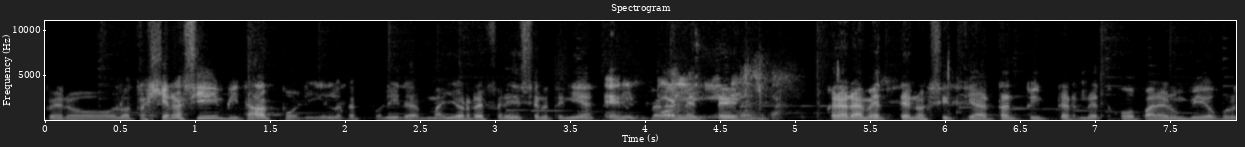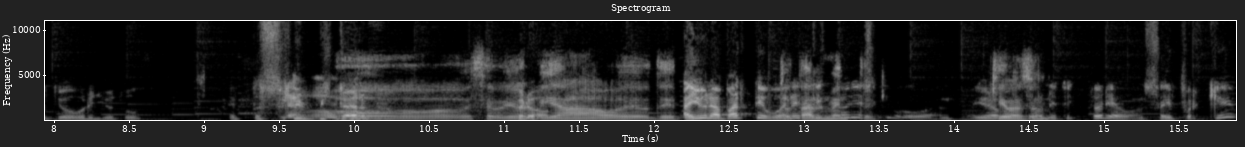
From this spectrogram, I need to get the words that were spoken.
Pero lo trajeron así invitado al políglota, el políglota, mayor referencia no tenía, El Claramente- claramente no existía tanto internet como para ver un video por último por YouTube. Entonces lo invitaron. Oh, se me había Pero olvidado de, de- Hay una parte buena en Totalmente. esta historia, sí. Hay una ¿Qué parte pasó? buena en esta historia, weón. ¿Sabéis por qué?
